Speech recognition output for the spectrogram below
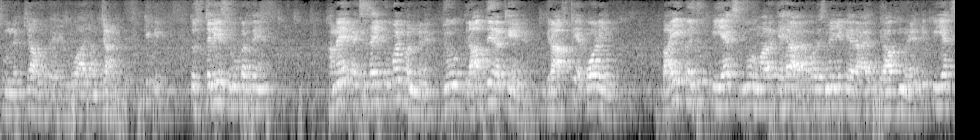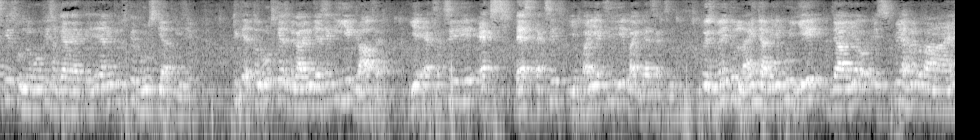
शून्य क्या होते हैं, वो आज हम जानेंगे, ठीक है? तो चलिए शुरू करते हैं। हमें एक्सरसाइज 2.1 में जो ग्राफ दे रखे हैं ग्राफ के according Y equal to P X जो हमारा कह रहा है और इसमें ये कह रहा है ग्राफ में कि पी एक्स के शून्यों की संख्या ज्ञात कीजिए, यानी कि उसके रूट्स ज्ञात कीजिए। ठीक है? तो रूट्स कैसे निकालेंगे? जैसे कि ये ग्राफ है, ये एक्स एक्सिस ये एक्स डैश एक्सिस ये बाई एक्सिस ये बाई डैश एक्सिस तो इसमें जो लाइन जा रही है, वो ये जा रही है और इस पे हमें बताना है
